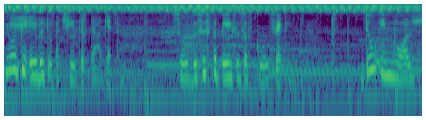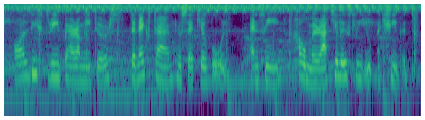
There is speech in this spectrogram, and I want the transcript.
you will be able to achieve the target. So, this is the basis of goal setting. Do involve all these three parameters the next time you set your goal and see how miraculously you achieve it.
